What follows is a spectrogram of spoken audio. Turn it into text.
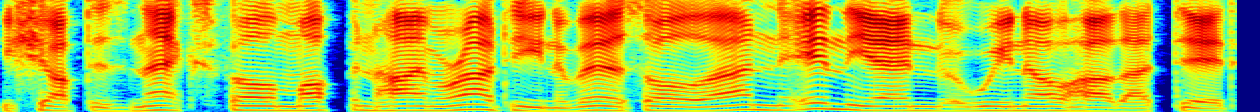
He shopped his next film, Oppenheimer, out to Universal, and in the end, we know how that did.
